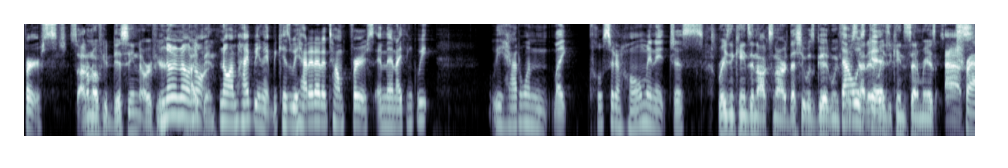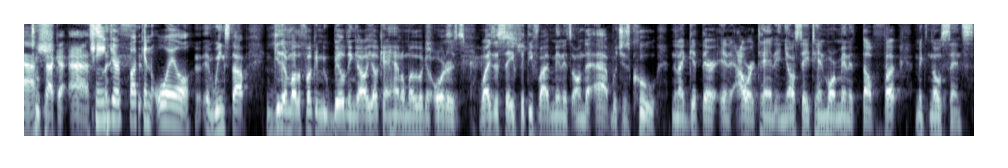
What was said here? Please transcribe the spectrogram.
first. so I don't know if you're dissing or if you're No, no, no, hyping. no, no. I'm hyping it because we had it out of town first, and then I think we we had one like closer to home, and it just Raising Canes in Oxnard. That shit was good when we That first was had it. good. Raising Canes in Santa Maria's ass. Trash. Two pack of ass. change your fucking oil. and Wingstop, get a motherfucking new building, y'all. Y'all can't handle motherfucking orders. Why does it say 55 minutes on the app, which is cool? Then I get there in hour 10 and y'all say 10 more minutes. The fuck? Makes no sense.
